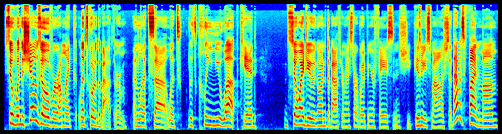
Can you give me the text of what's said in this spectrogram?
So when the show's over, I'm like, let's go to the bathroom and let's uh, let's let's clean you up, kid. So I do. I go into the bathroom. I start wiping her face, and she gives me a smile. She said, "That was fun, mom."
